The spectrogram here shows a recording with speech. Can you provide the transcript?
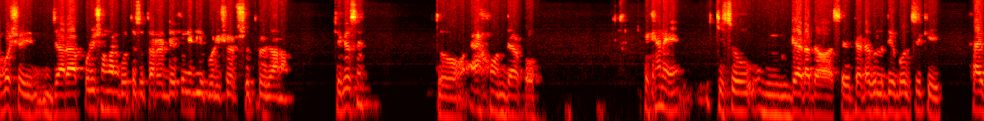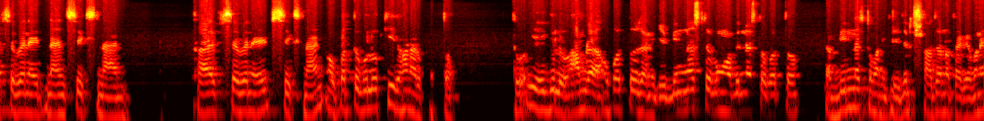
অবশ্যই যারা পরিসংখ্যান করতেছো, তারা ডেফিনেটলি পরিসর সূত্র জানো। ঠিক আছে? তো এখন দেখো এখানে কিছু ডেটা দেওয়া আছে। ডেটাগুলো দিয়ে বলছে কি five seven eight nine six nine five seven eight six nine উপাত্তগুলো কি ধরনের উপাত্ত তো এইগুলো আমরা উপাত্ত জানি কি, বিন্যস্ত এবং অবিন্যস্ত উপাত্ত বিন্যস্ত মানে কি? যেটা সাজানো থাকে মানে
